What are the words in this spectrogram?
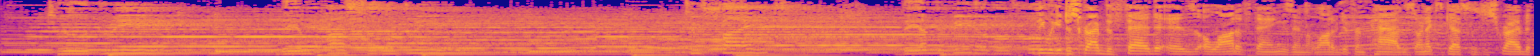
To dream the impossible dream. To fight the unbeatable I think we could describe the Fed as a lot of things and a lot of different paths. Our next guest has described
